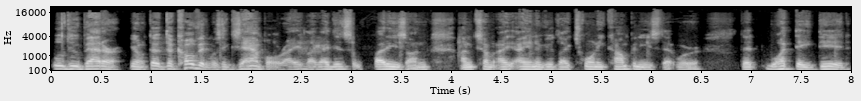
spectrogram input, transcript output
will do better. You know, the, the COVID was example, right? Like I did some studies on on some. I, I interviewed like twenty companies that were that what they did.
